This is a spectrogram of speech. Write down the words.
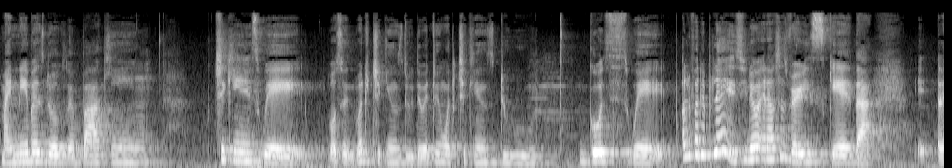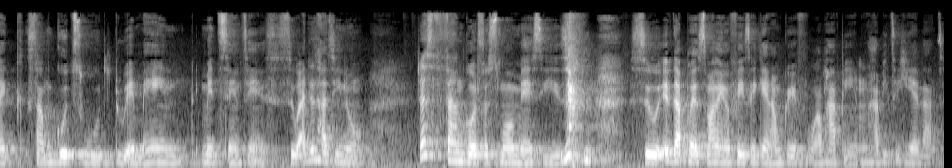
My neighbor's dogs were barking. Chickens were, what's it, what do chickens do? They were doing what chickens do. Goats were all over the place, you know, and I was just very scared that eh, like some goats would do a main mid sentence. So I just had to, you know, just thank God for small mercies. so if that puts a smile on your face again, I'm grateful. I'm happy. I'm happy to hear that.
